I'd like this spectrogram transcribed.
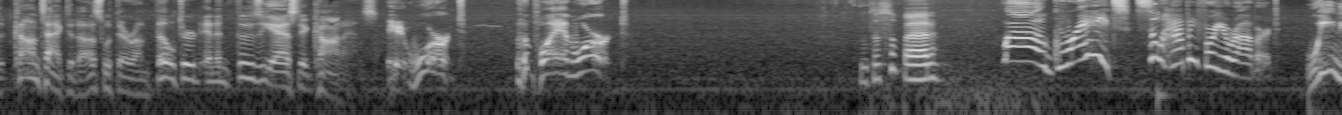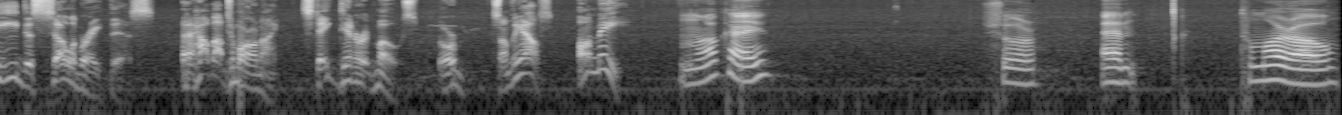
that contacted us with their unfiltered and enthusiastic comments. It worked! The plan worked! No to super. Wow, great! So happy for you, Robert. We need to celebrate this. Uh, how about tomorrow night? Steak dinner at Moe's. Or something else. On me. No okej. Sure. Um, tomorrow.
